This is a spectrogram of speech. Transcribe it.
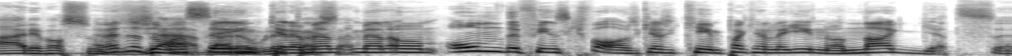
Nej, det var så Jag vet inte om man sänker det, men, alltså. men om, om det finns kvar så kanske Kimpa kan lägga in några nuggets. eh,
